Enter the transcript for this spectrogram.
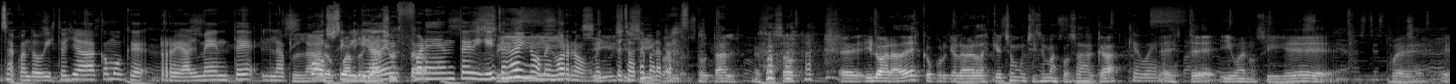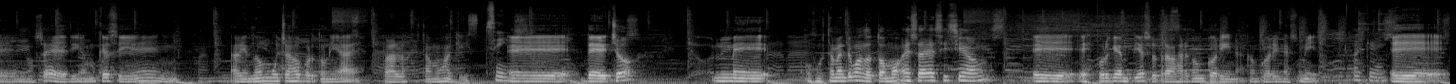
O sea, cuando viste ya como que realmente la Claro, posibilidad de eso está- enfrente, dijiste, Sí, ay, no, mejor no, sí, me, te sí, echaste para cuando- atrás. Total, me pasó. Eh, y lo agradezco porque la verdad es que he hecho muchísimas cosas acá. Qué bueno. Este, y bueno, sigue, pues, eh, no sé, digamos que siguen habiendo muchas oportunidades para los que estamos aquí. Sí. Eh, de hecho, me, justamente cuando tomo esa decisión eh, es porque empiezo a trabajar con Corina, con Corina Smith. Ok. Eh,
